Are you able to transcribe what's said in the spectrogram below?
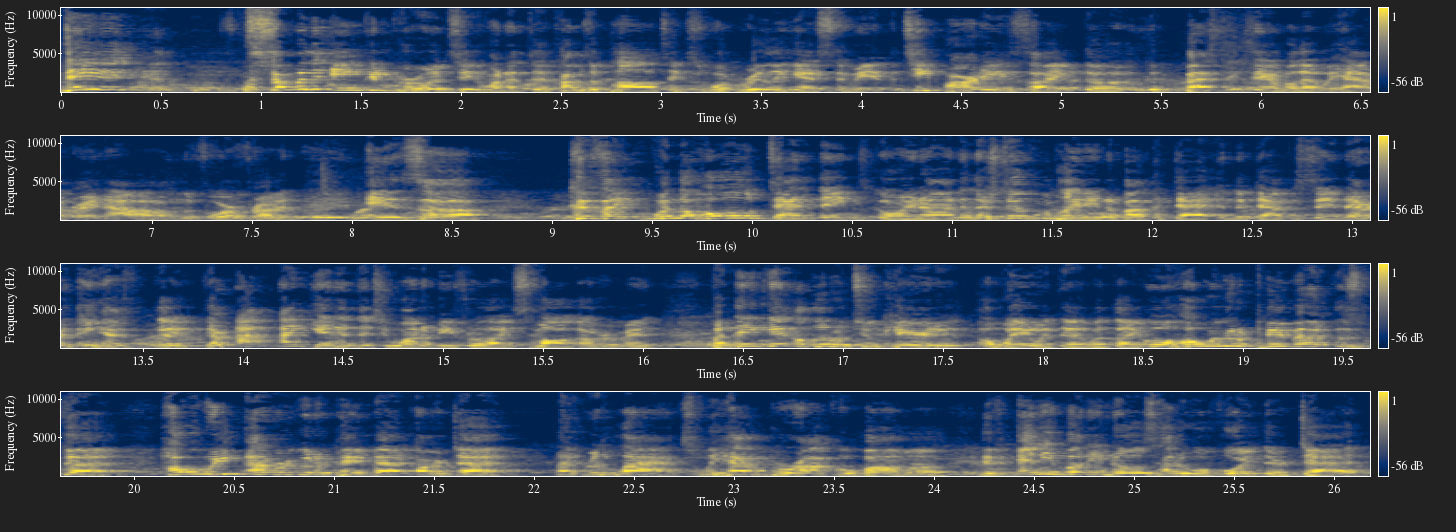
they, some of the incongruency when it comes to politics is what really gets to me. The Tea Party is like the, the best example that we have right now out in the forefront. Is because like when the whole debt thing's going on, and they're still complaining about the debt and the deficit, and everything has like I, I get it that you want to be for like small government, but they get a little too carried away with it with like, well, how are we going to pay back this debt? How are we ever going to pay back our debt? Like, relax. We have Barack Obama. If anybody knows how to avoid their debt,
